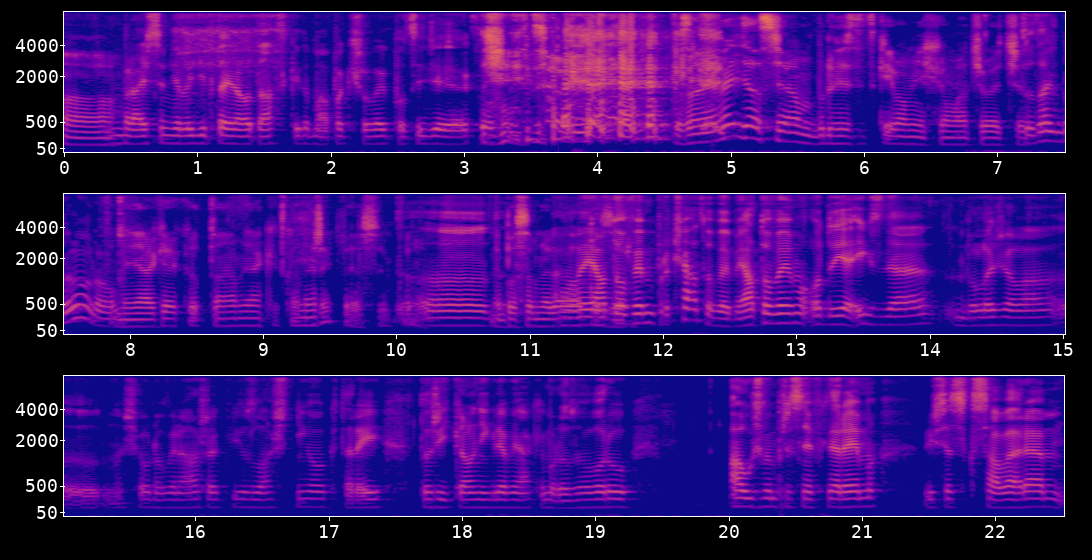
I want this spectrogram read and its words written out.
Uh... Rád se mě lidi ptají na otázky, to má pak člověk pocit, že jako... to jsem nevěděl s těm buddhistickými mnichama, člověče. To tak bylo, no. To mi nějak jako, to nám nějak jako neřekli asi. Uh, Nebo jsem nedal Ale pozor. já to vím, proč já to vím? Já to vím od JXD, doležela eh, našeho novináře, takového zvláštního, který to říkal někde v nějakém rozhovoru a už vím přesně v kterém, když se s Xaverem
